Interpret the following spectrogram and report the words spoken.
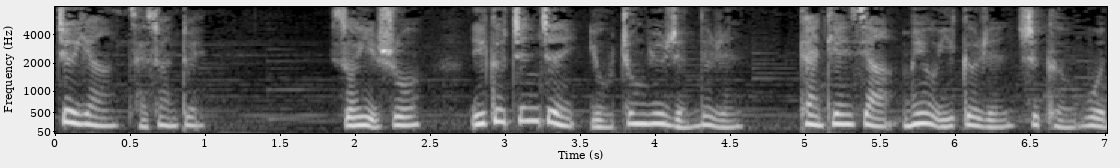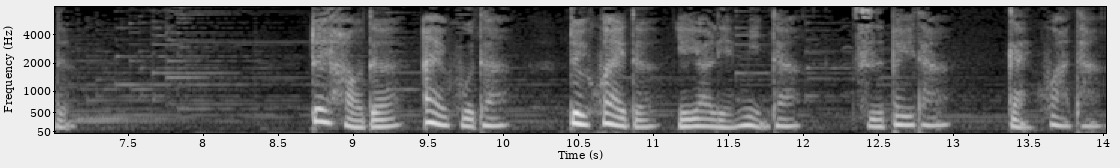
这样才算对。所以说，一个真正有忠于人的人。看天下没有一个人是可恶的，对好的爱护他，对坏的也要怜悯他、慈悲他、感化他。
